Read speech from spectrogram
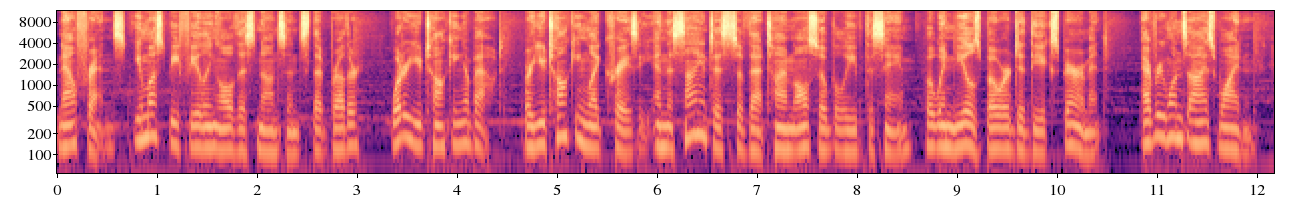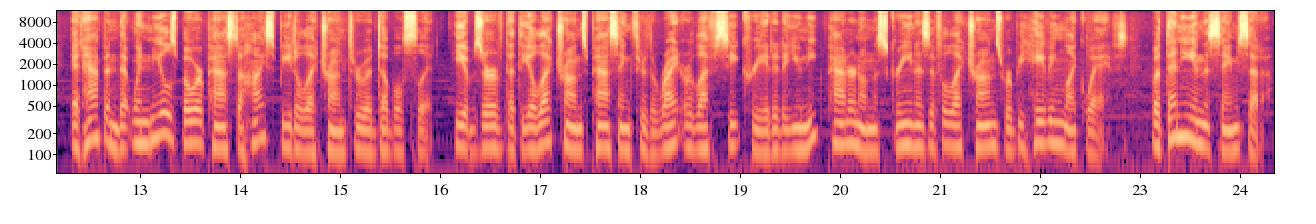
Now friends, you must be feeling all this nonsense that brother, what are you talking about? Are you talking like crazy? And the scientists of that time also believed the same, but when Niels Bohr did the experiment, everyone's eyes widened It happened that when Niels Bohr passed a high-speed electron through a double slit, he observed that the electrons passing through the right or left seat created a unique pattern on the screen as if electrons were behaving like waves. But then he in the same setup.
